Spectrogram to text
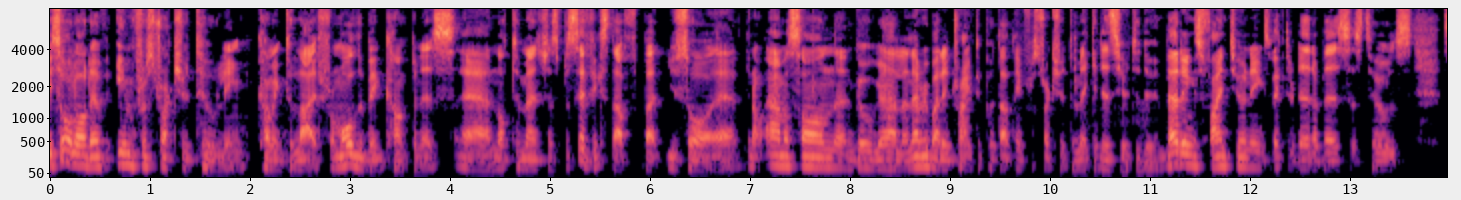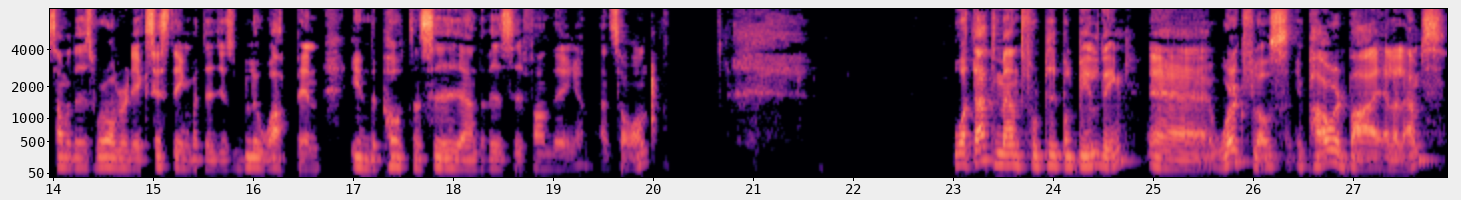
we saw a lot of infrastructure tooling coming to life from all the big companies. Uh, not to mention specific stuff, but you saw uh, you know Amazon and Google and everybody trying to put out infrastructure to make it easier to do embeddings, fine tunings, vector databases, tools. Some of these were already existing, but they just blew up in in the potency and the VC funding and, and so on what that meant for people building uh, workflows empowered by LLMs,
